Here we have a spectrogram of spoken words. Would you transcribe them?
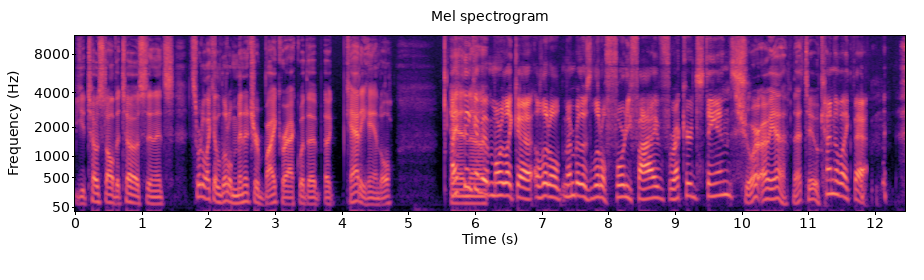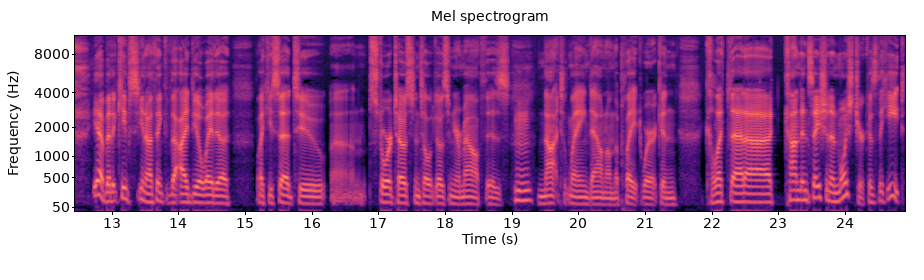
you toast all the toast, and it's sort of like a little miniature bike rack with a, a caddy handle. I And, think of uh, it more like a, a little, remember those little 45 record stands? Sure. Oh yeah, that too. Kind of like that. Yeah, but it keeps you know. I think the ideal way to, like you said, to um, store toast until it goes in your mouth is not laying down on the plate where it can collect that uh, condensation and moisture because the heat.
